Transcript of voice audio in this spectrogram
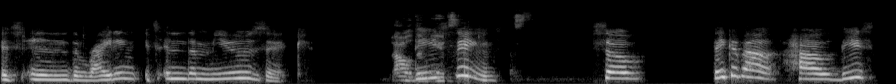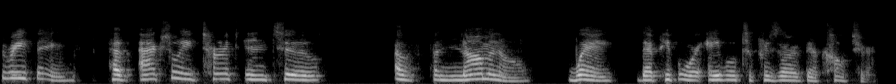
it's in the writing, it's in the music. Oh, the these music. things. So think about how these three things have actually turned into a phenomenal way that people were able to preserve their culture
